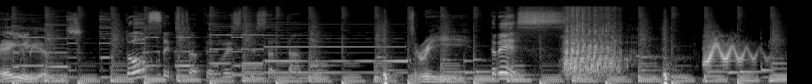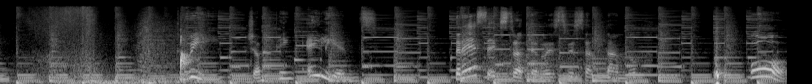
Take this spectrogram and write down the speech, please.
aliens. Dos extraterrestres saltando. Three. Tres. Three jumping aliens. Tres extraterrestres saltando. Four.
